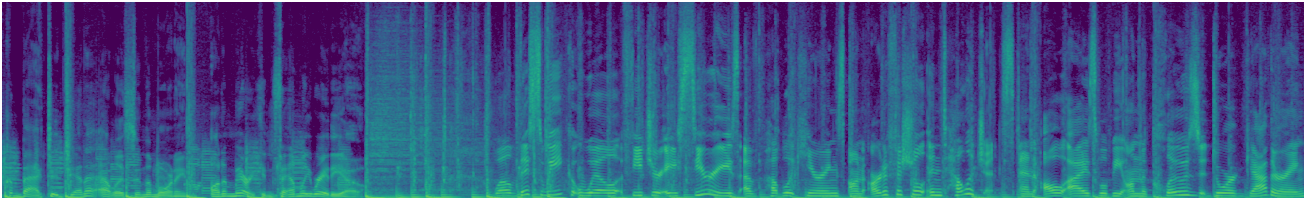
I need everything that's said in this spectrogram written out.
Welcome back to Jenna Ellis in the morning on American Family Radio. Well, this week will feature a series of public hearings on artificial intelligence, and all eyes will be on the closed door gathering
